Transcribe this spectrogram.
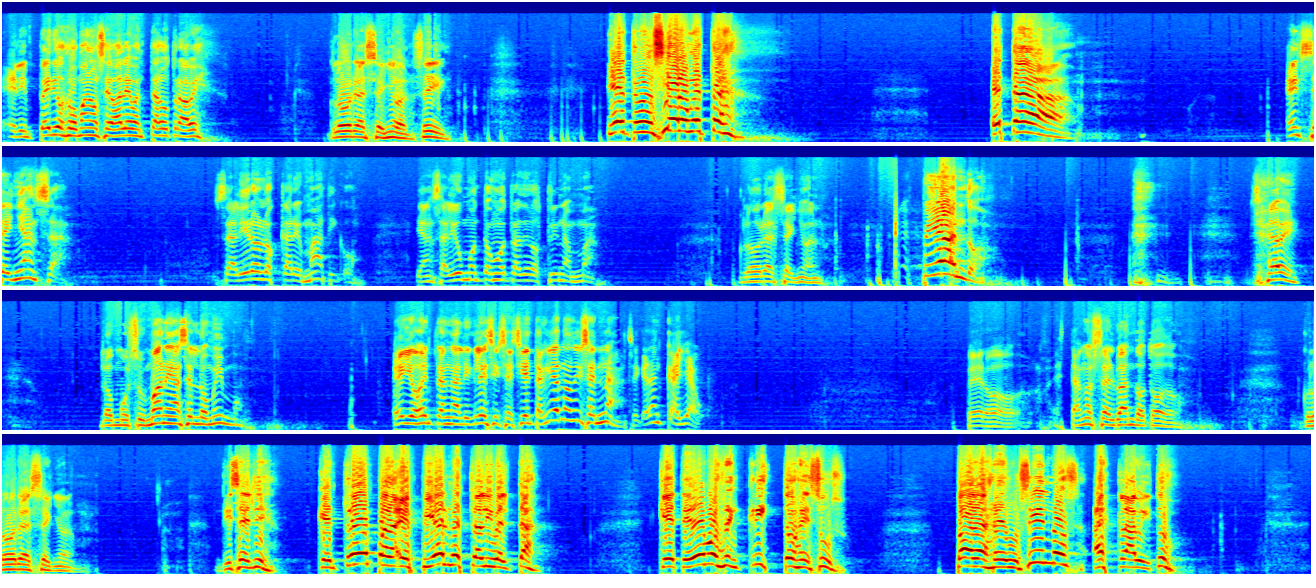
el imperio romano se va a levantar otra vez. Gloria al Señor, sí. Y introducieron esta, esta enseñanza. Salieron los carismáticos y han salido un montón otras de doctrinas más. Gloria al Señor. Espiando. ¿Sabe? Los musulmanes hacen lo mismo. Ellos entran a la iglesia y se sientan. Ellos no dicen nada, se quedan callados. Pero están observando todo. Gloria al Señor. Dice que entraron para espiar nuestra libertad que tenemos en Cristo Jesús para reducirnos a esclavitud.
